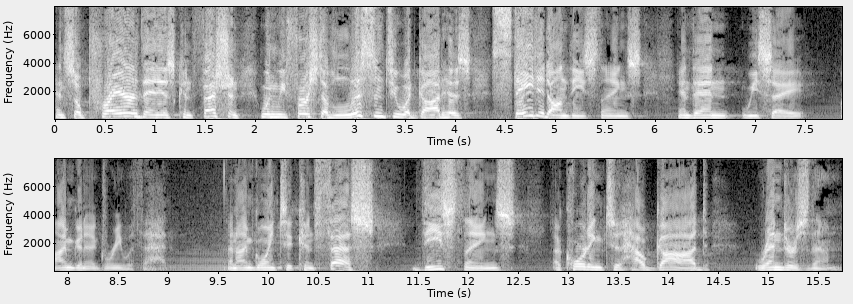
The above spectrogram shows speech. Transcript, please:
And so prayer then is confession when we first have listened to what God has stated on these things, and then we say, I'm going to agree with that. And I'm going to confess these things according to how God renders them.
